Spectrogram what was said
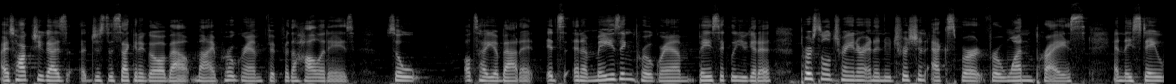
I talked to you guys uh, just a second ago about my program, Fit for the Holidays. So, I'll tell you about it. It's an amazing program. Basically, you get a personal trainer and a nutrition expert for one price, and they stay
